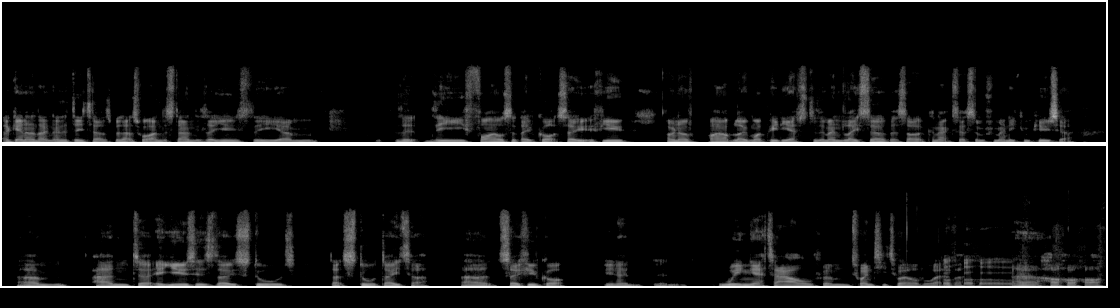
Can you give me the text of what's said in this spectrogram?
again, I don't know the details, but that's what I understand is they use the um, the the files that they've got. So if you, I mean, I've, i upload my PDFs to the Mendeley server, so I can access them from any computer, um, and uh, it uses those stored that stored data. Uh, so if you've got, you know, Wing et al. from 2012 or whatever, oh, uh, ha ha ha,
